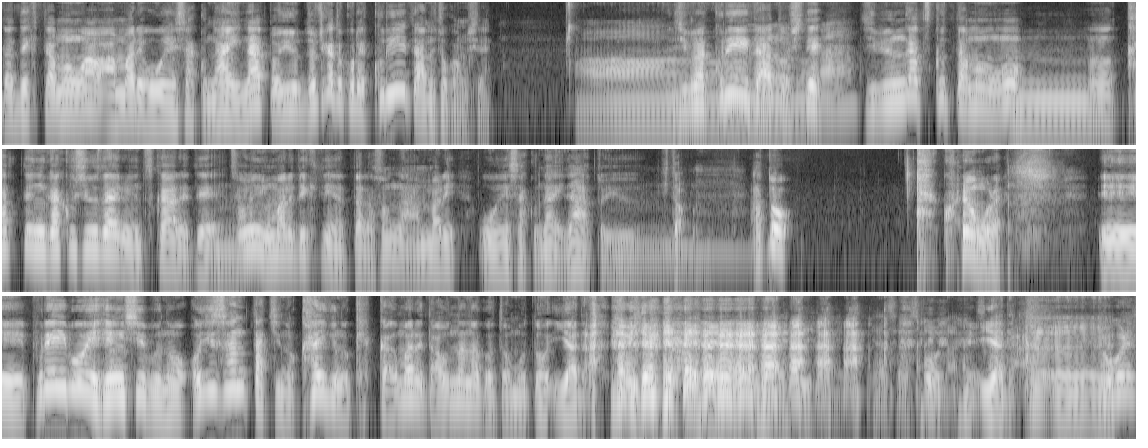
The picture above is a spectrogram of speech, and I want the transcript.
たできたものはあんまり応援したくないなというどっちかというとこれクリエイターの人かもしれない。自分はクリエイターとして自分が作ったものを、うん、勝手に学習材料に使われて、うん、そういうふうに生まれてきてんやったらそんなあんまり応援したくないなという人、うん、あと これおもろい。えー、プレイボーイ編集部のおじさんたちの会議の結果生まれた女の子と思うと嫌だ。嫌だ。これ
